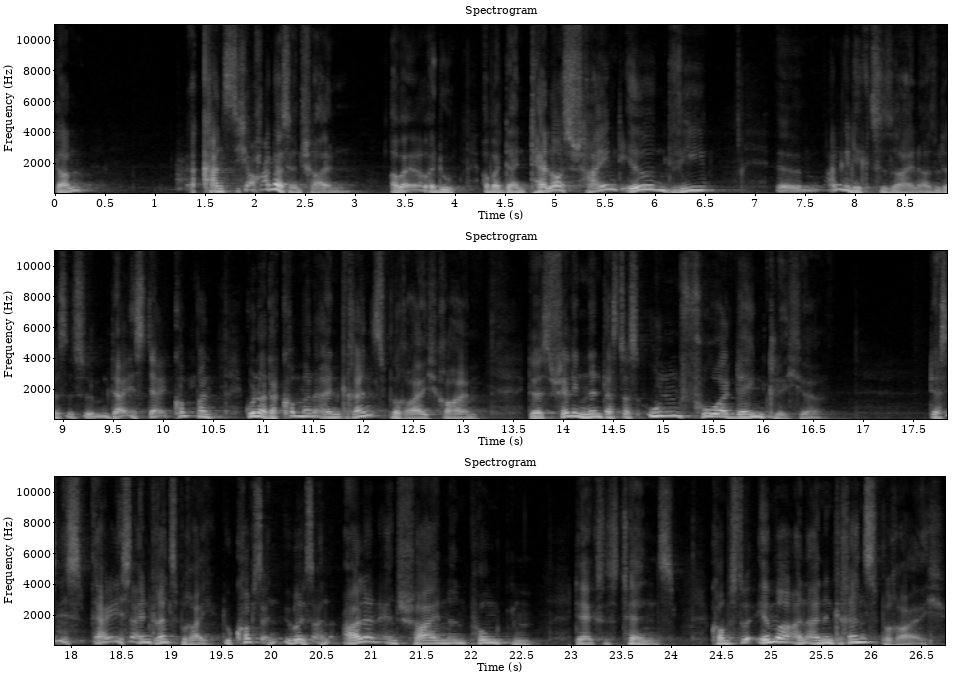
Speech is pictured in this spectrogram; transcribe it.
dann kannst dich auch anders entscheiden. Aber, aber, du, aber dein Telos scheint irgendwie ähm, angelegt zu sein. Also das ist, ähm, da ist, da kommt man, Gunnar, da kommt man in einen Grenzbereich rein. Das Schelling nennt das das Unvordenkliche. Das ist, da ist ein Grenzbereich. Du kommst an, übrigens an allen entscheidenden Punkten der Existenz, kommst du immer an einen Grenzbereich.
